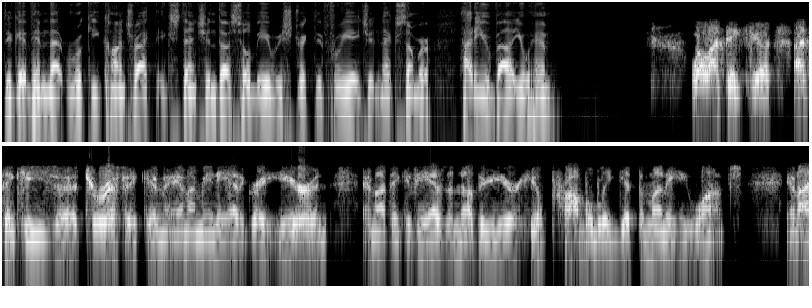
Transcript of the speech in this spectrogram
to give him that rookie contract extension. Thus, he'll be a restricted free agent next summer. How do you value him? Well, I think uh, I think he's uh, terrific, and and I mean he had a great year, and and I think if he has another year, he'll probably get the money he wants. And I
